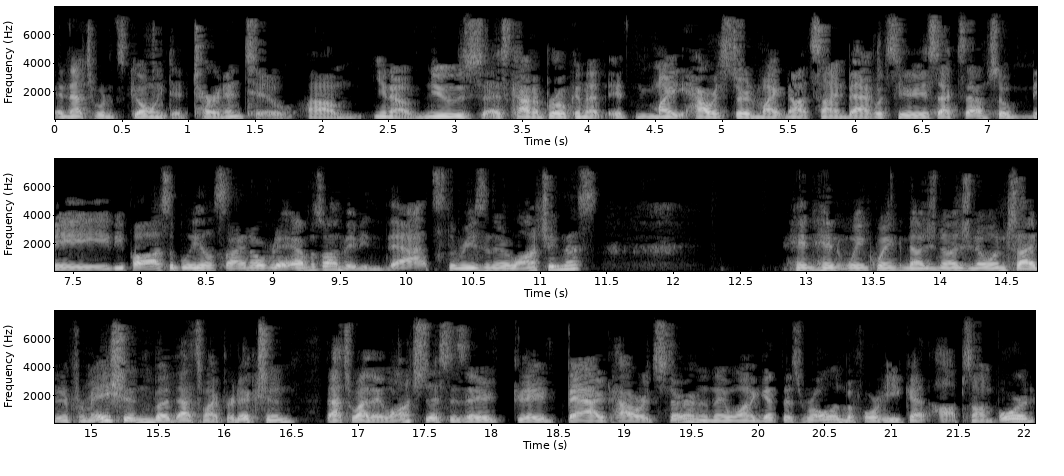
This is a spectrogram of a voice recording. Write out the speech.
and that's what it's going to turn into. Um, you know, news has kind of broken that it might Howard Stern might not sign back with Sirius XM, so maybe possibly he'll sign over to Amazon. Maybe that's the reason they're launching this. Hint, hint, wink, wink, nudge, nudge. No inside information, but that's my prediction that's why they launched this is they they bagged Howard Stern and they want to get this rolling before he get hops on board.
